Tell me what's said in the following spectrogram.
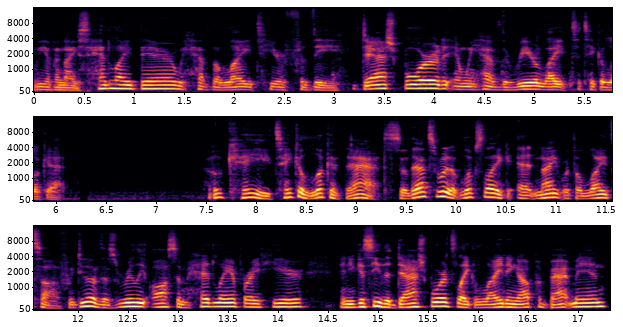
We have a nice headlight there. We have the light here for the dashboard and we have the rear light to take a look at. Okay, take a look at that. So that's what it looks like at night with the lights off. We do have this really awesome headlamp right here, and you can see the dashboard's like lighting up Batman.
